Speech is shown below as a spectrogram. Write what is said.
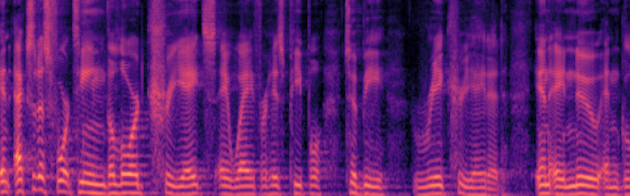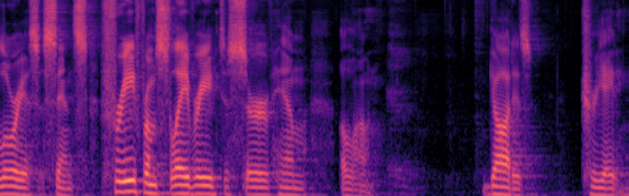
In Exodus 14, the Lord creates a way for his people to be recreated in a new and glorious sense, free from slavery to serve him alone. God is creating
